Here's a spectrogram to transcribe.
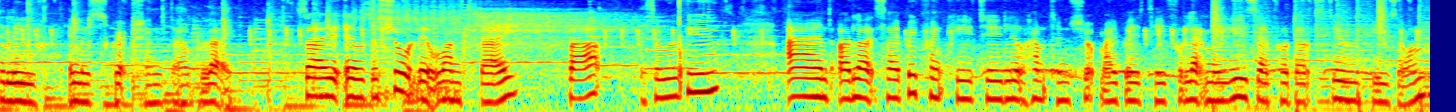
to leave in the description down below. So it was a short little one today but it's a review and I'd like to say a big thank you to Littlehampton Shop Mobility for letting me use their products to do reviews on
